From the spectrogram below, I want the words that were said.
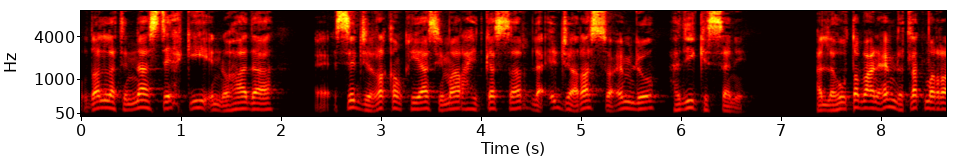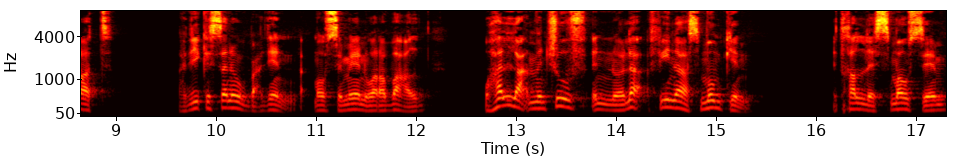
وظلت الناس تحكي إنه هذا آه، سجل رقم قياسي ما راح يتكسر لا اجى Russ وعمله هديك السنة. هلأ هو طبعا عمله ثلاث مرات هديك السنة وبعدين موسمين ورا بعض. وهلأ بنشوف إنه لأ في ناس ممكن تخلص موسم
